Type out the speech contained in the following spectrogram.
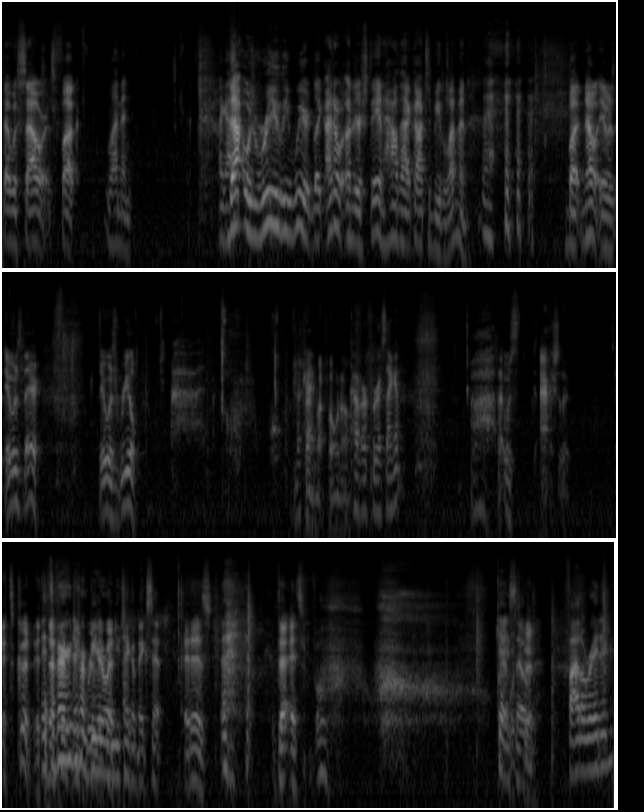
That was sour as fuck. Lemon. I got That was really weird. Like I don't understand how that got to be lemon. But no, it was it was there. It was real. Okay. turned my phone off. Cover for a second. Ah, that was actually. It's good. It's, It's a very different really beer when you take a big sip. It is. That it's. Okay, so good. final rating.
